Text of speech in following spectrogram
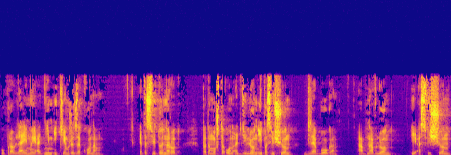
управляемый одним и тем же законом. Это святой народ, потому что он отделен и посвящен для Бога, обновлен и освящен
